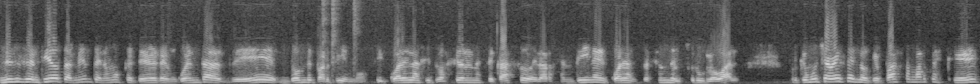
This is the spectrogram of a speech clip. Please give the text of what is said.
En ese sentido también tenemos que tener en cuenta de dónde partimos y cuál es la situación en este caso de la Argentina y cuál es la situación del sur global. Porque muchas veces lo que pasa, Marta, es que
